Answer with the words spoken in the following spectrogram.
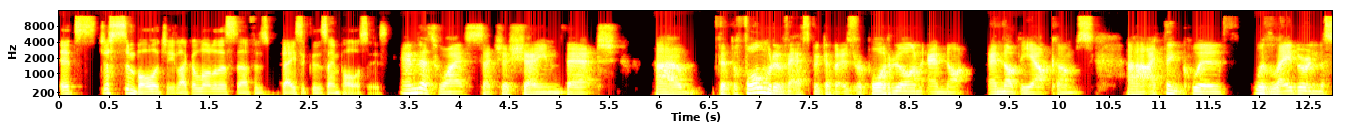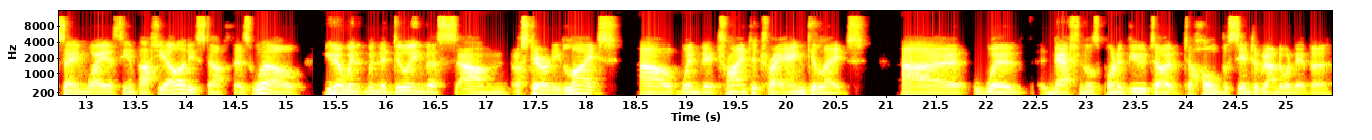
it's just symbology. Like a lot of this stuff is basically the same policies. And that's why it's such a shame that uh, the performative aspect of it is reported on and not and not the outcomes. Uh, I think with with labor in the same way as the impartiality stuff as well. You know, when when they're doing this um, austerity light, uh, when they're trying to triangulate uh, with National's point of view to to hold the center ground or whatever.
